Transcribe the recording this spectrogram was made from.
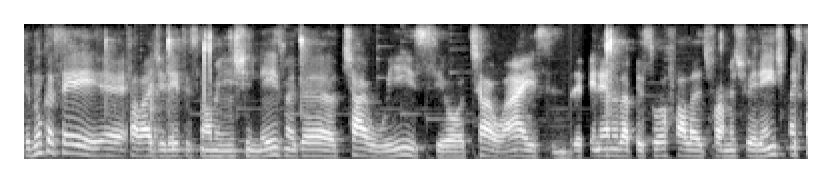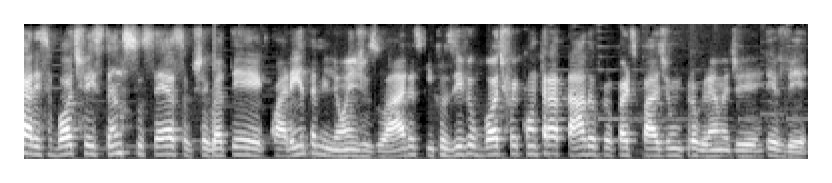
Eu nunca sei é, falar direito esse nome em chinês, mas é Chawise ou Chawise, dependendo da pessoa, fala de forma diferente. Mas, cara, esse bot fez tanto sucesso que chegou a ter 40 milhões de usuários. Inclusive, o bot foi contratado para participar de um programa de TV.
